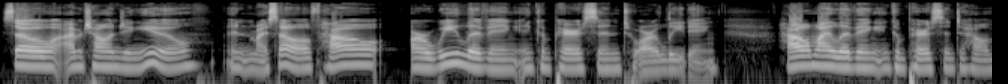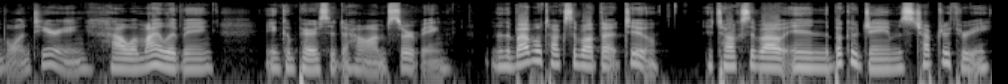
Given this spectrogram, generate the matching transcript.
So I'm challenging you and myself. How are we living in comparison to our leading? How am I living in comparison to how I'm volunteering? How am I living in comparison to how I'm serving? And the Bible talks about that too. It talks about in the book of James, chapter 3,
